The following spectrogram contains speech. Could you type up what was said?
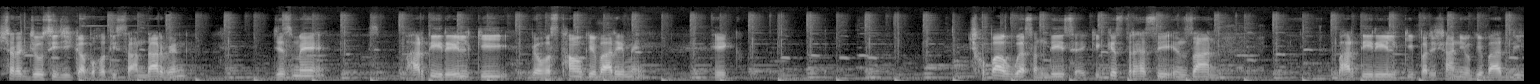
शरद जोशी जी का बहुत ही शानदार व्यंग, जिसमें भारतीय रेल की व्यवस्थाओं के बारे में एक छुपा हुआ संदेश है कि किस तरह से इंसान भारतीय रेल की परेशानियों के बाद भी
